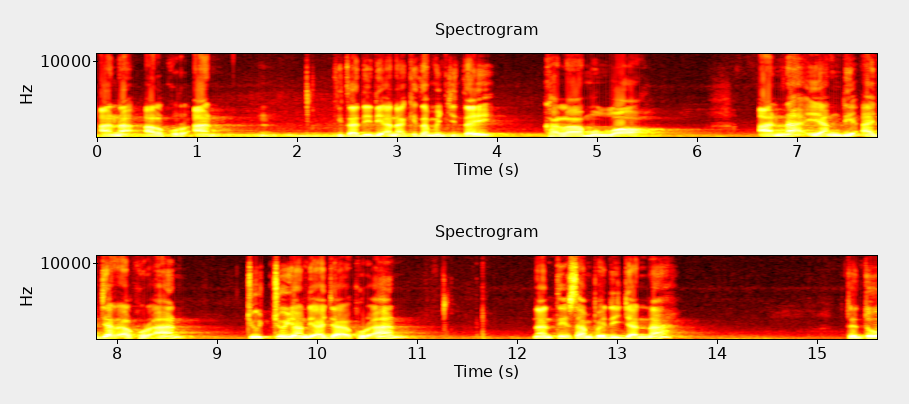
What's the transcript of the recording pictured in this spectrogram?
anak Al-Quran hmm. Kita didik anak kita mencintai kalamullah. Anak yang diajar Al-Quran, cucu yang diajar Al-Quran, nanti sampai di jannah, tentu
